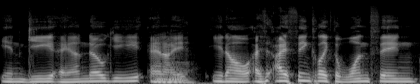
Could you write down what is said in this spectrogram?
in gi and no gi, and I, Mhm. you know, I I think like the one thing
